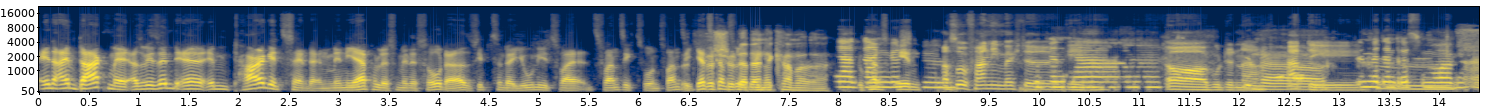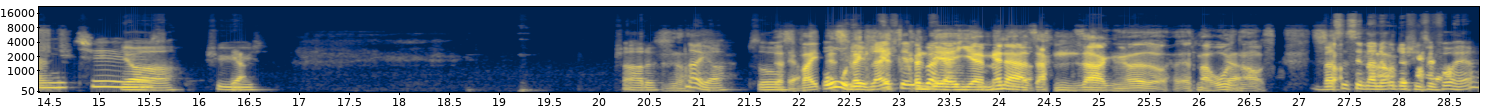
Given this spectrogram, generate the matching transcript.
in einem Dark Match, also wir sind äh, im Target Center in Minneapolis, Minnesota, 17. Juni 2022. Jetzt kannst du deine Kamera. Ja, du kannst gehen. Achso, Fanny möchte guten gehen. Nacht. Oh, gute Nacht. Genau. Adi. Sehen wir den Rest morgen an. Tschüss. Ja, tschüss. Ja. Schade. So. Naja, so. Das ja. Weib ist oh, weg. Jetzt können wir hier Männersachen sagen. Also, erstmal Hosen ja. aus. So. Was ist denn dann der Unterschied zu vorher?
